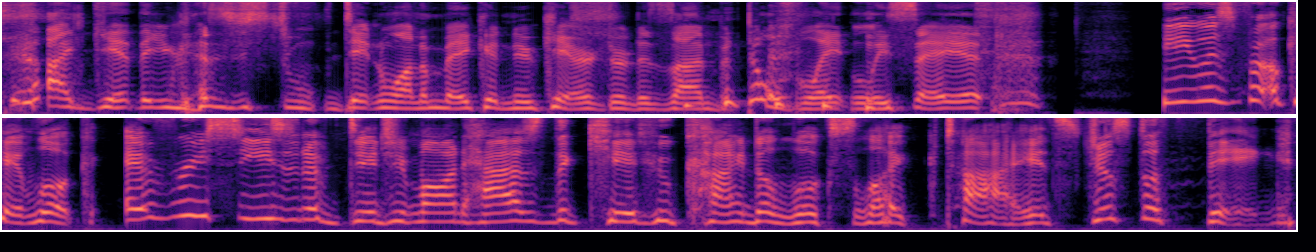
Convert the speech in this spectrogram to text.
I get that you guys just didn't want to make a new character design, but don't blatantly say it. He was for okay. Look, every season of Digimon has the kid who kind of looks like Tai. It's just a thing.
